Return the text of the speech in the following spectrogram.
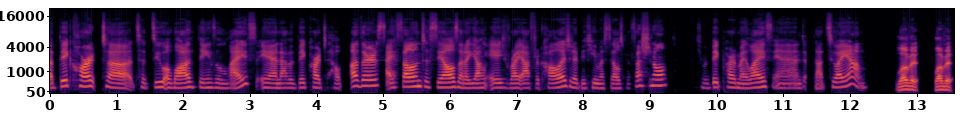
a big heart to to do a lot of things in life and I have a big heart to help others. I fell into sales at a young age right after college and I became a sales professional. Became a big part of my life and that's who I am. Love it. Love it.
